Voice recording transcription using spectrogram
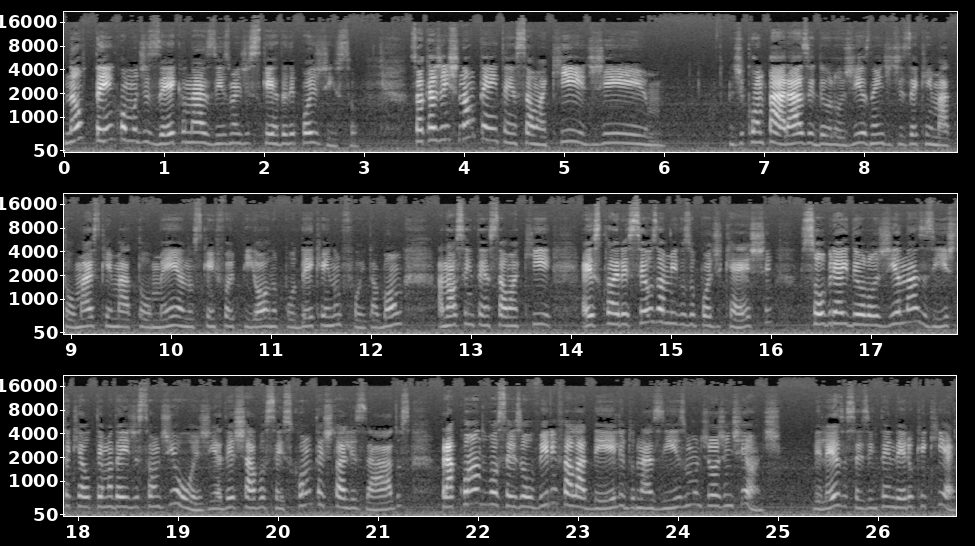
Não tem como dizer que o nazismo é de esquerda depois disso. Só que a gente não tem intenção aqui de de comparar as ideologias, nem de dizer quem matou mais, quem matou menos, quem foi pior no poder, quem não foi, tá bom? A nossa intenção aqui é esclarecer os amigos do podcast sobre a ideologia nazista, que é o tema da edição de hoje, e é deixar vocês contextualizados para quando vocês ouvirem falar dele, do nazismo, de hoje em diante. Beleza? Vocês entenderam o que, que é.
